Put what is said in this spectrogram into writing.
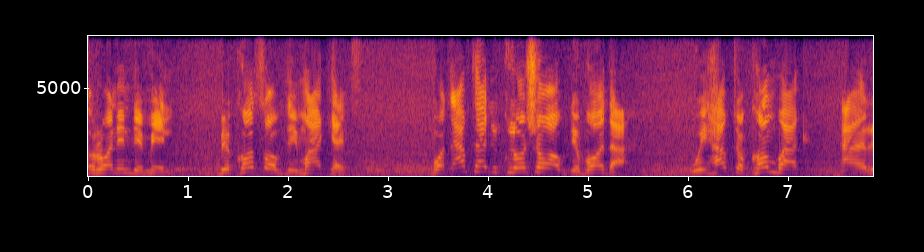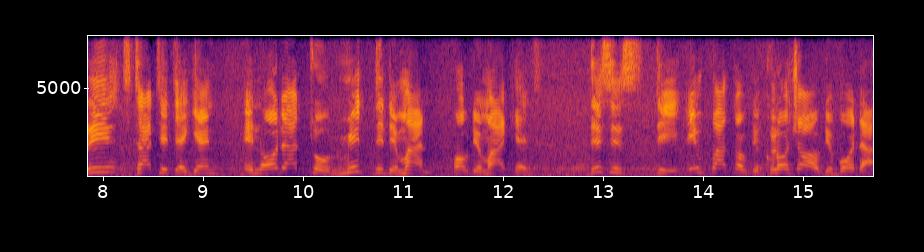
running the mill because of the market. But after the closure of the border, we have to come back and restart it again in order to meet the demand of the market. This is the impact of the closure of the border.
